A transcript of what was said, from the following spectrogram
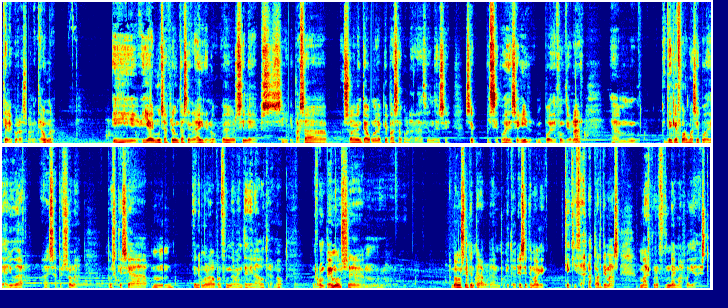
que le ocurra solamente a una. Y, y hay muchas preguntas en el aire, ¿no? Eh, si, le, si le pasa solamente a una, ¿qué pasa con la relación de ese? ¿Se, puede seguir? ¿Puede funcionar? Um, ¿De qué forma se puede ayudar a esa persona pues que se ha um, enamorado profundamente de la otra? ¿no? Rompemos. Um, vamos a intentar abordar un poquito ese tema que, que quizás la parte más, más profunda y más jodida de esto.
